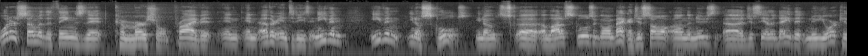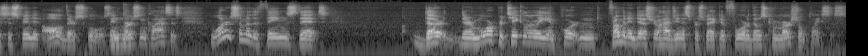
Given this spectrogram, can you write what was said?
what are some of the things that commercial, private, and and other entities, and even even you know schools you know uh, a lot of schools are going back. I just saw on the news uh, just the other day that new york has suspended all of their schools Mhm. in-person classes. What are some of the things that they're, they're more particularly important from an industrial hygienist perspective for those commercial places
